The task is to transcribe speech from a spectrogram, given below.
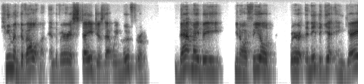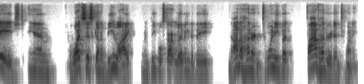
human development and the various stages that we move through. That may be, you know, a field where they need to get engaged in what's this going to be like when people start living to be not 120 but 520.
